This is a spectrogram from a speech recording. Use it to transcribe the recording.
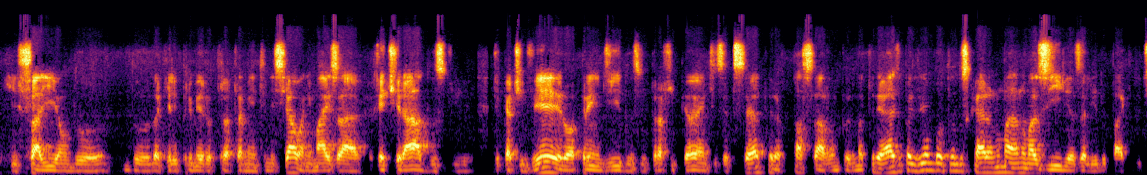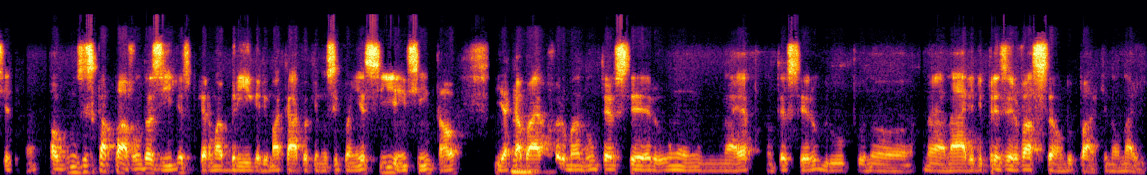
que saíam do, do, daquele primeiro tratamento inicial, animais retirados de, de cativeiro, apreendidos de traficantes, etc., passavam por uma triagem, depois iam botando os caras numa, numas ilhas ali do Parque do Tietê. Né? Alguns escapavam das ilhas, porque era uma briga de macaco que não se conhecia, enfim, tal, e acabaram uhum. formando um terceiro, um, na época, um terceiro grupo no, na, na, área de preservação do parque, não na ilha,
